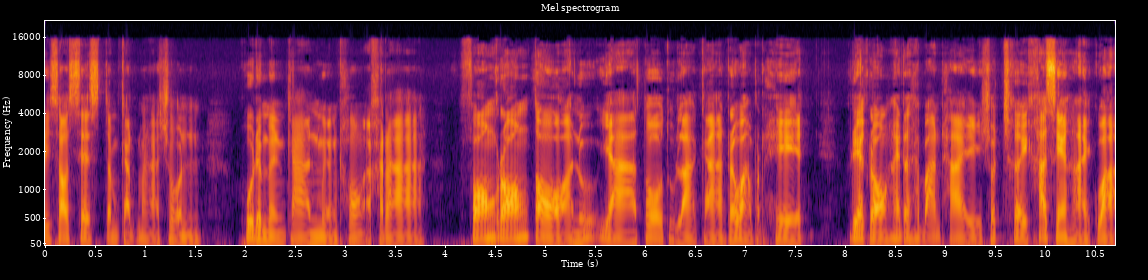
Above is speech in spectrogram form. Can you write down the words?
Resources จำกัดมหาชน ผู้ดำเนินการเหมืองทองอัครา ฟ้องร้องต่ออนุญาโตตุลาการระหว่างประเทศ เรียกร้องให้รัฐบาลไทยชดเชยค่าเสียหายกว่า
